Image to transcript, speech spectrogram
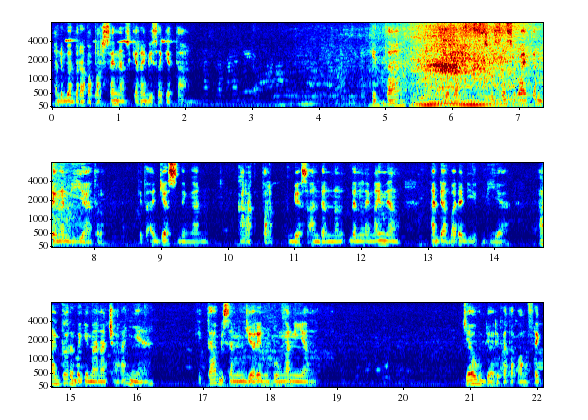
ada beberapa persen yang sekiranya bisa kita kita kita sesuaikan dengan dia tuh kita adjust dengan karakter kebiasaan dan dan lain-lain yang ada pada diri dia agar bagaimana caranya kita bisa menjalin hubungan yang jauh dari kata konflik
